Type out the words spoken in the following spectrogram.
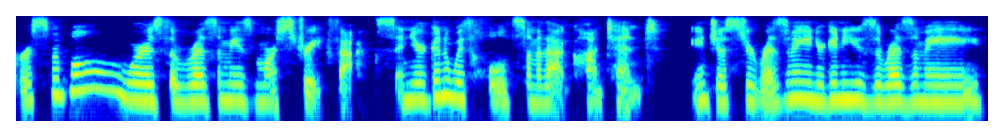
personable, whereas the resume is more straight facts. And you're going to withhold some of that content in just your resume, and you're going to use the resume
